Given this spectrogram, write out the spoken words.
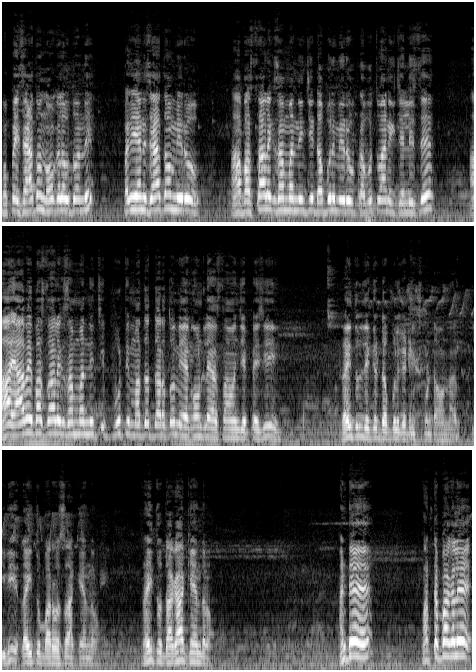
ముప్పై శాతం నూకలవుతోంది. పదిహేను శాతం మీరు ఆ బస్తాలకు సంబంధించి డబ్బులు మీరు ప్రభుత్వానికి చెల్లిస్తే ఆ యాభై బస్తాలకు సంబంధించి పూర్తి మద్దతు ధరతో మీ అకౌంట్లో వేస్తామని చెప్పేసి రైతుల దగ్గర డబ్బులు కట్టించుకుంటా ఉన్నారు. ఇది రైతు భరోసా కేంద్రం. రైతు దగా కేంద్రం. అంటే పట్టపగలే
